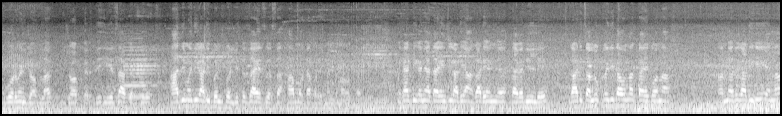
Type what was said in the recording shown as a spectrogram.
गव्हर्नमेंट जॉबला जॉब करते ये जा करते आधीमध्ये गाडी बंद पडली तर जायचं असं हा मोठा प्रश्न निर्माण होता ह्या ठिकाणी आता यांची गाडी गाडी ताब्यात दिलेली आहे गाडी चालू कधी का होणार काय कोणा आम्ही आता गाडी ही यांना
